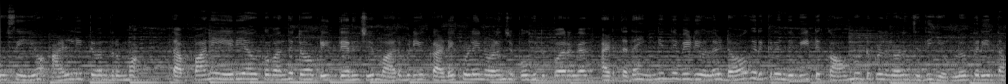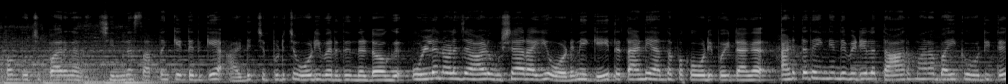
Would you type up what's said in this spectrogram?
தூசியையும் அள்ளிட்டு வந்துருமா? தப்பான ஏரியாவுக்கு வந்துட்டோம் அப்படின்னு தெரிஞ்சு மறுபடியும் கடைக்குள்ளே நுழைஞ்சு போகுது பாருங்க. அடுத்ததான் இங்கே இந்த வீடியோவில் டாக் இருக்கிற இந்த வீட்டு காம்பவுண்டுக்குள்ளே நுழைஞ்சது எவ்வளோ பெரிய தப்பாக போச்சு பாருங்கள் சின்ன சத்தம் கேட்டதுக்கே அடிச்சு பிடிச்சி ஓடி வருது இந்த டாக் உள்ள நுழைஞ்ச ஆள் உஷாராகி உடனே கேட்டை தாண்டி அந்த பக்கம் ஓடி போயிட்டாங்க. அடுத்தது இங்க இந்த வீடியோல தாறுமாறா பைக் ஓட்டிட்டு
